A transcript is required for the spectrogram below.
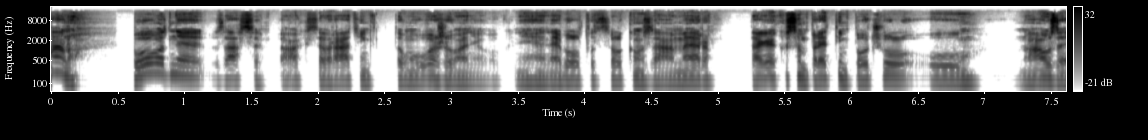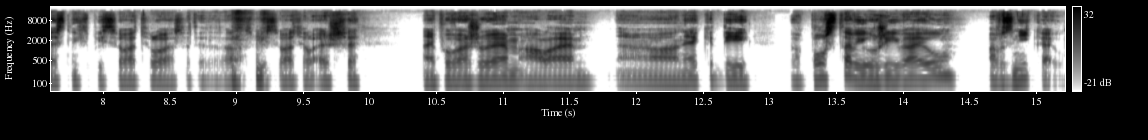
Áno, pôvodne zase, ak sa vrátim k tomu uvažovaniu o knihe, nebol to celkom zámer. Tak ako som predtým počul u naozajstných spisovateľov, ja sa teda za spisovateľ ešte nepovažujem, ale eh, niekedy postavy užívajú a vznikajú.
